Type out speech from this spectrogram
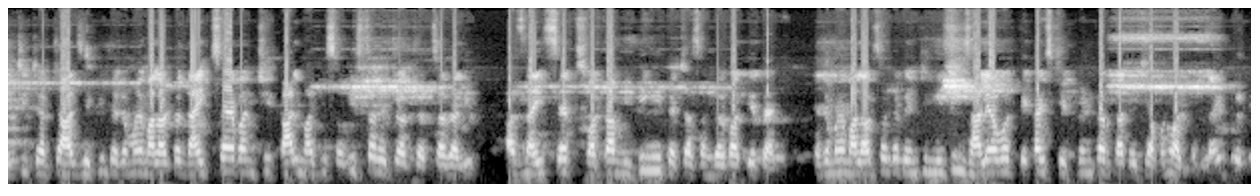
याची चर्चा आज घेतली. त्याच्यामुळे मला वाटतं नाईक साहेबांची काल माझी सविस्तर याच्यावर चर्चा झाली. आज नाईक साहेब स्वतः मीटिंगही त्याच्या संदर्भात येत आहेत. त्याच्यामुळे मला असं वाटतं त्यांची मीटिंग झाल्यावर ते काय स्टेटमेंट करतात याची आपण वाट बघू.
